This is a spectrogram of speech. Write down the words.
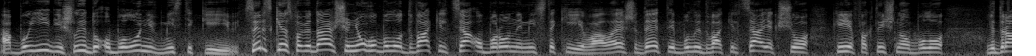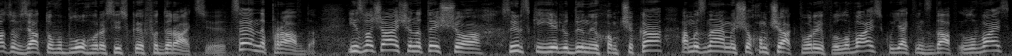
А бої дійшли до оболонів в місті Києві. Сирський розповідав, що нього було два кільця оборони міста Києва. Але ж де ти були два кільця, якщо Київ фактично було відразу взято в облогу Російською Федерацією. Це неправда. І зважаючи на те, що Сирський є людиною Хомчака, а ми знаємо, що Хомчак творив Іловайську, як він здав Іловайськ,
